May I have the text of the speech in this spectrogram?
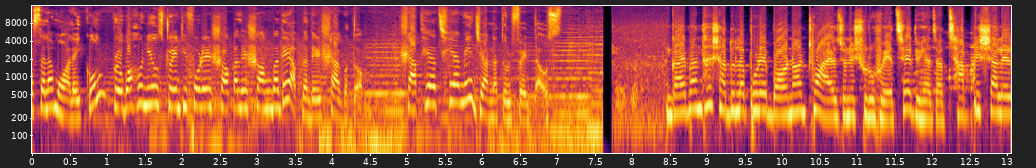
আসসালামু আলাইকুম। প্রবাহ নিউজ টোয়েন্টি এর সকালের সংবাদে আপনাদের স্বাগতম। সাথে আছি আমি জান্নাতুল ফেরদাউস। গাইবান্ধা সাদুল্লাপুরে বর্ণাঢ্য আয়োজনে শুরু হয়েছে দুই হাজার ছাব্বিশ সালের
